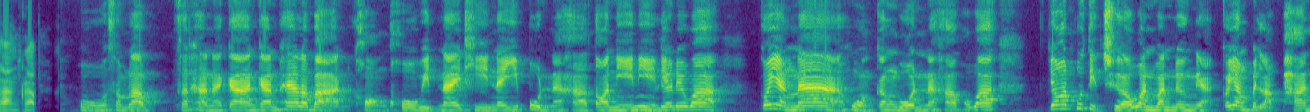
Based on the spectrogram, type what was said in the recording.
บ้างครับโอ้สำหรับสถานการณ์การแพร่ระบาดของโควิด -19 ในญี่ปุ่นนะคะ ตอนนี้นี่เรียกได้ว่าก็ยังน่าห่วงกังวลนะคะ เพราะว่า ยอดผู้ติดเชื้อวันวันหนึ่งเนี่ยก็ยังเป็นหลักพัน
